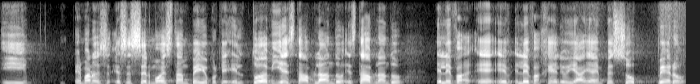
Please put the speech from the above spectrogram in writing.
Y hermano, ese, sermón es tan bello porque él todavía está hablando, está hablando el, eh, eh, el evangelio ya, ya empezó, pero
